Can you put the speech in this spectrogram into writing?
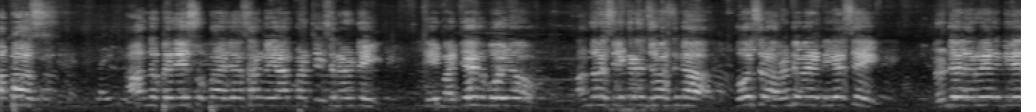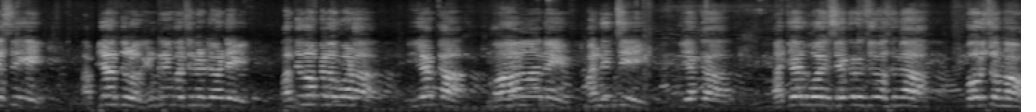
ఆపాస్. ఆంధ్రప్రదేశ్ ఉపాధ్యాయ సంఘం ఏర్పాటు చేసినటువంటి ఈ మధ్యాహ్న భోజనం అందరూ స్వీకరించవలసిందిగా కోరుతున్నాం. రెండు వేల డిఎస్సి రెండు వేల ఇరవై ఐదు డిఎస్సి అభ్యర్థులు ఇంటర్వ్యూకి వచ్చినటువంటి ప్రతి ఒక్కరు కూడా ఈ యొక్క మహాన్ని మన్నించి ఈ యొక్క మధ్యాహ్న భోజనం స్వీకరించవలసిందిగా కోరుతున్నాం.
